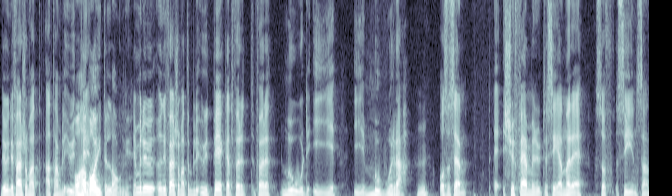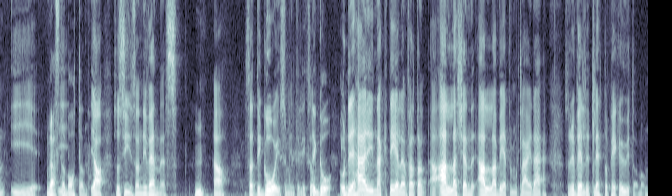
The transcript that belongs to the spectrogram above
Det är ungefär som att, att han blir utpekad... Och han var inte lång Ja men det är ungefär som att han blir utpekad för ett, för ett mord i, i Mora. Mm. Och så sen, eh, 25 minuter senare, så syns han i... Västerbotten Ja, så syns han i Vännäs. Mm. Ja. Så att det går ju som inte liksom. Det går Och det här är ju nackdelen, för att han, alla känner, alla vet vem Clyde är. Så det är väldigt lätt att peka ut honom.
